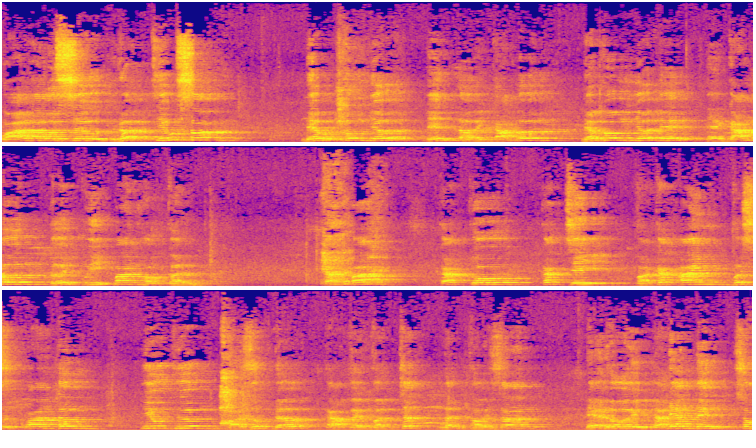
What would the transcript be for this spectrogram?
quả là một sự rất thiếu sót nếu không nhớ đến lời cảm ơn, nếu không nhớ đến để cảm ơn tới quý ban hậu cần, các bác, các cô, các chị và các anh với sự quan tâm yêu thương và giúp đỡ cả về vật chất lẫn thời gian. Để rồi đã đem đến cho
